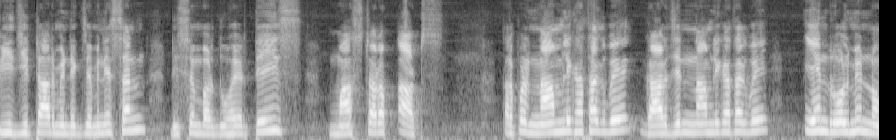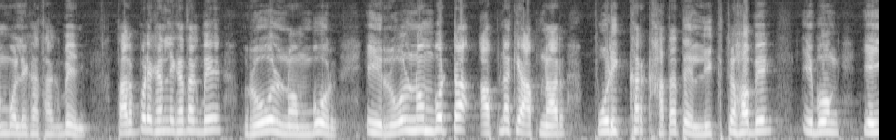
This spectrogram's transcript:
PG term end examination, December দু হাজার তেইশ, মাস্টার অফ আর্টস। তারপরে নাম লেখা থাকবে, গার্জেন নাম লেখা থাকবে, এনরোলমেন্ট নম্বর লেখা থাকবে। তারপর এখানে লেখা থাকবে রোল নম্বর। এই রোল নম্বরটা আপনাকে আপনার পরীক্ষার খাতাতে লিখতে হবে এবং এই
